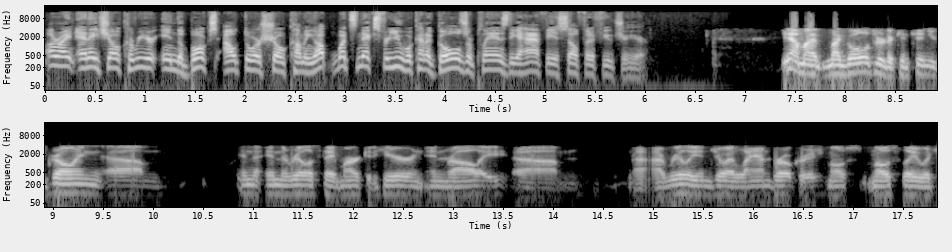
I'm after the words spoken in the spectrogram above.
All right, NHL career in the books, outdoor show coming up. What's next for you? What kind of goals or plans do you have for yourself for the future here? Yeah, my my goals are to continue growing um, in the in the real estate market here in, in Raleigh. Um, I really enjoy land brokerage most mostly, which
